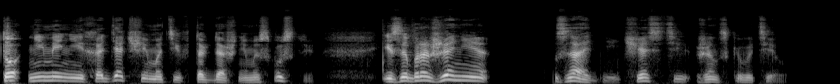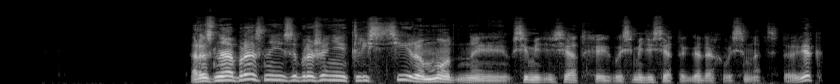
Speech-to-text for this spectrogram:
то не менее ходячий мотив в тогдашнем искусстве — изображение задней части женского тела. Разнообразные изображения клестира, модные в 70-х и 80-х годах XVIII века,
